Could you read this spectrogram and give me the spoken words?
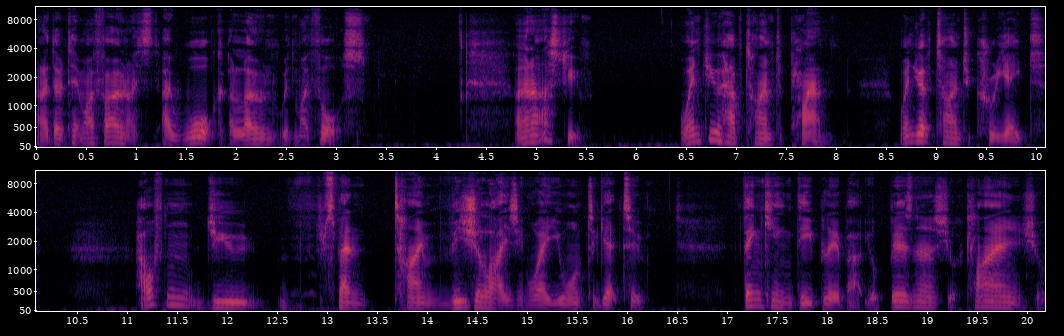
and I don't take my phone, I, I walk alone with my thoughts. I'm going to ask you when do you have time to plan? When do you have time to create? How often do you spend time visualizing where you want to get to? Thinking deeply about your business, your clients, your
